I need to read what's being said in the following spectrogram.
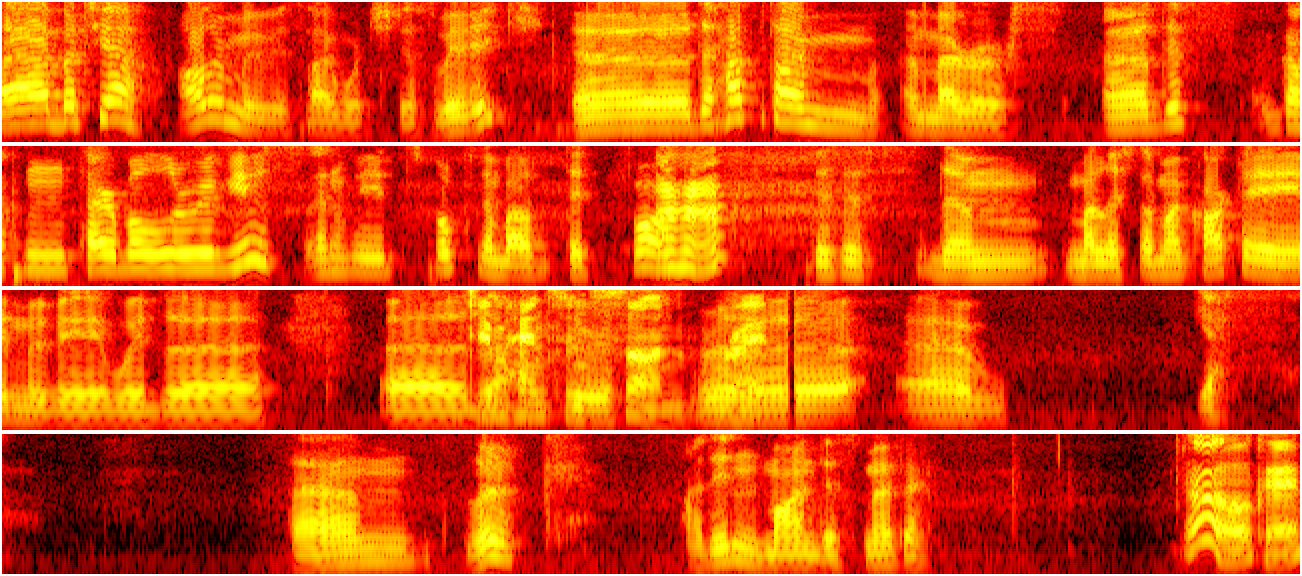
Uh, but yeah, other movies I watched this week. Uh, the Happy Time Murders. Uh, this gotten terrible reviews, and we've spoken about it before. Mm-hmm. This is the Melissa McCarthy movie with uh, uh, Jim Henson's actors, son, right? Uh, uh, yes. Um, look, I didn't mind this movie. Oh, okay.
